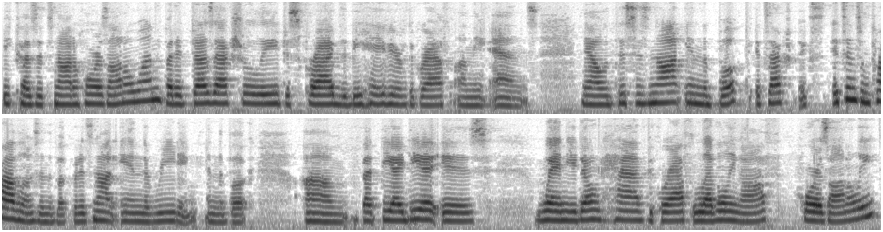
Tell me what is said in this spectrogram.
because it's not a horizontal one, but it does actually describe the behavior of the graph on the ends. Now, this is not in the book. It's actually it's, it's in some problems in the book, but it's not in the reading in the book. Um, but the idea is when you don't have the graph leveling off horizontally,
